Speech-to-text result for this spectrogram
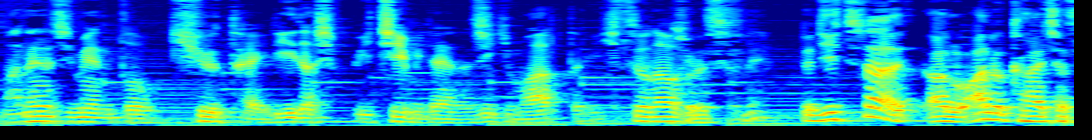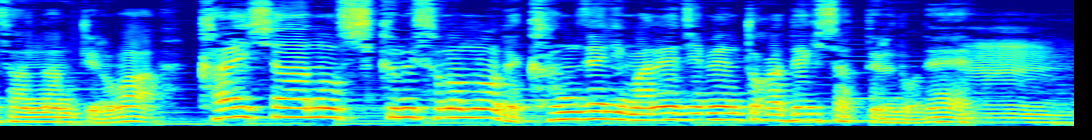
マネジメント9対リーダーシップ1みたいな時期もあったり必要なわけですよね。で実は、あの、ある会社さんなんていうのは、会社の仕組みそのもので完全にマネジメントができちゃってるので、うん。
